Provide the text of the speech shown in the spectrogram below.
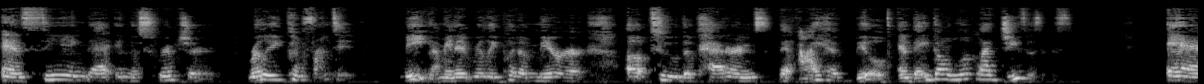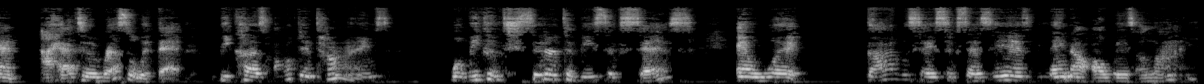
and seeing that in the scripture really confronted me. I mean, it really put a mirror up to the patterns that I have built, and they don't look like Jesus's. And I had to wrestle with that because oftentimes what we consider to be success and what God would say success is may not always align.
